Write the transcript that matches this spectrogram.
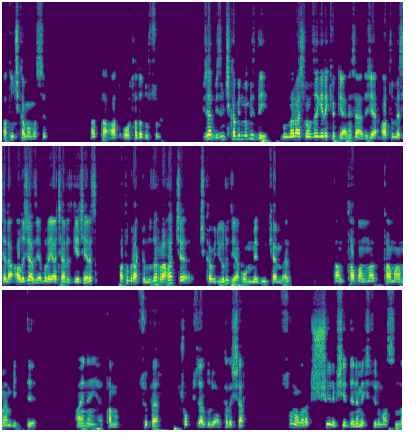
Atın çıkamaması. Hatta at ortada dursun. Güzel bizim çıkabilmemiz değil. Bunları açmamıza gerek yok yani. Sadece atı mesela alacağız ya. Burayı açarız geçeriz. Atı bıraktığımızda rahatça çıkabiliyoruz ya. O mü- mükemmel. Tamam tabanlar tamamen bitti. Aynen ya tamam. Süper. Çok güzel duruyor arkadaşlar. Son olarak şöyle bir şey denemek istiyorum aslında.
